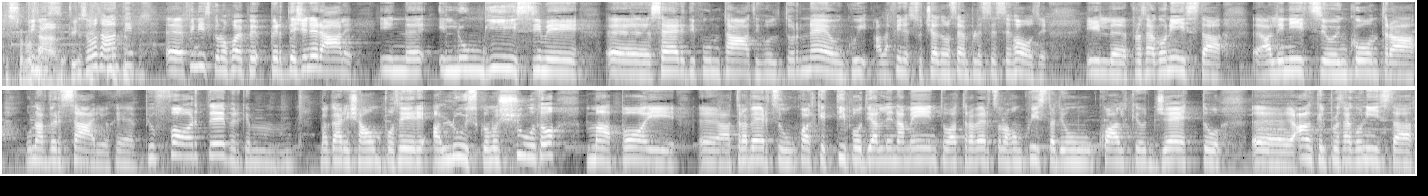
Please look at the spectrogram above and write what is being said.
Che sono tanti. che sono tanti. Eh, finiscono poi per, per degenerare in, in lunghissime eh, serie di puntate col torneo in cui alla fine succedono sempre le stesse cose. Il protagonista eh, all'inizio incontra un avversario che è più forte perché mh, magari ha un potere a lui sconosciuto ma poi eh, attraverso un qualche tipo di allenamento attraverso la conquista di un qualche oggetto eh, anche il protagonista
